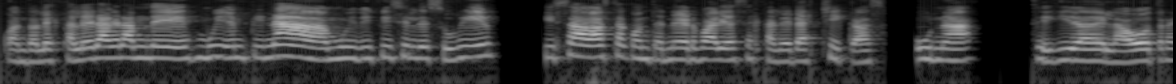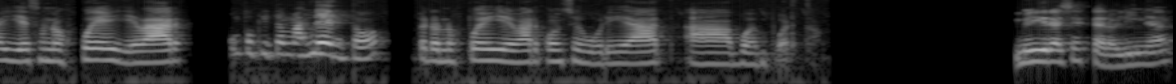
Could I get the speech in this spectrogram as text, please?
cuando la escalera grande es muy empinada, muy difícil de subir, quizá basta con tener varias escaleras chicas, una seguida de la otra, y eso nos puede llevar un poquito más lento, pero nos puede llevar con seguridad a buen puerto. Mil gracias, Carolina.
